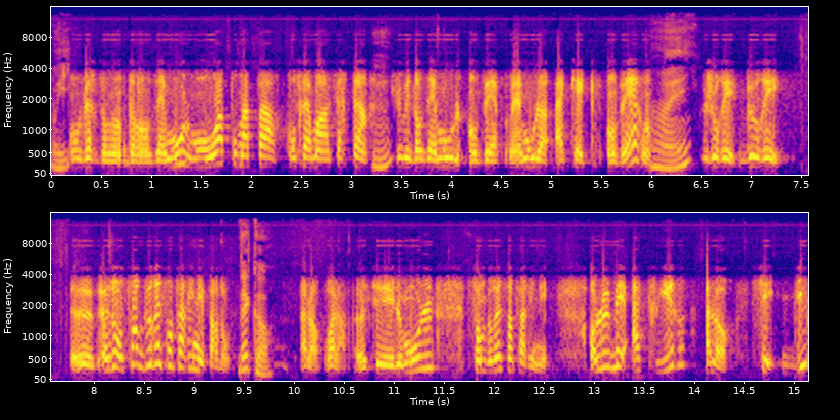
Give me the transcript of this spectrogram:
Oui. on le verse dans, dans un moule. Moi, pour ma part, contrairement à certains, Mhm. je le mets dans un moule en verre, un moule à cake en verre, Oui. que j'aurai beurré, euh, euh, non, sans beurrer, sans fariner, pardon. D'accord. Alors voilà, euh, c'est le moule sans beurrer, sans fariner. On le met à cuire. Alors, c'est 10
